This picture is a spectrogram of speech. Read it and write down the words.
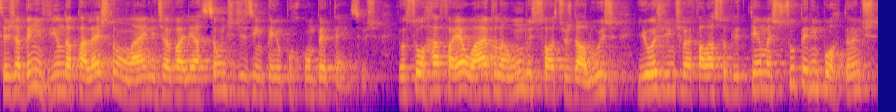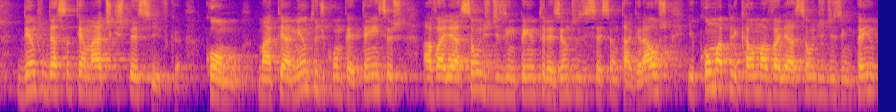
Seja bem-vindo à palestra online de avaliação de desempenho por competências. Eu sou Rafael Ávila, um dos sócios da Luz, e hoje a gente vai falar sobre temas super importantes dentro dessa temática específica, como mapeamento de competências, avaliação de desempenho 360 graus e como aplicar uma avaliação de desempenho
